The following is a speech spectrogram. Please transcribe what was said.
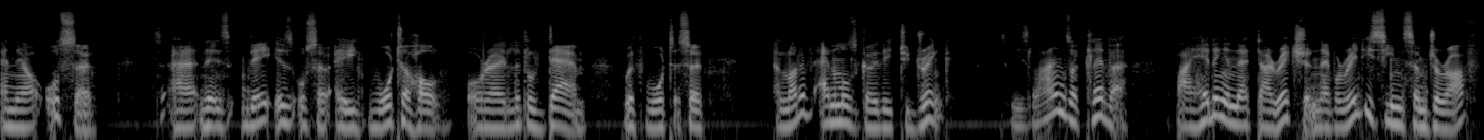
and there are also uh, there's there is also a water hole or a little dam with water. So a lot of animals go there to drink. So these lions are clever by heading in that direction. They've already seen some giraffe.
